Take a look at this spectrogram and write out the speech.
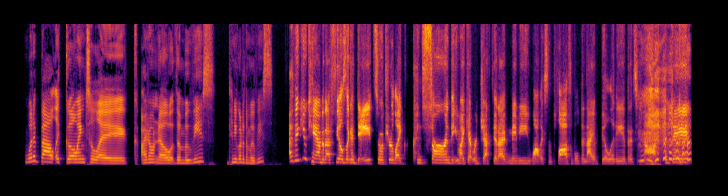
what about like going to like I don't know, the movies? Can you go to the movies? I think you can, but that feels like a date. So if you're like concerned that you might get rejected, I maybe you want like some plausible deniability that it's not a date.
